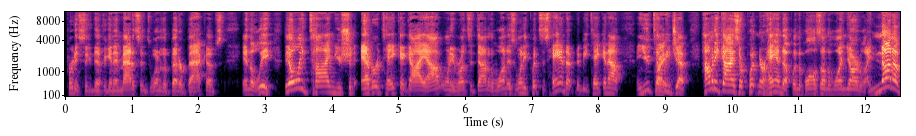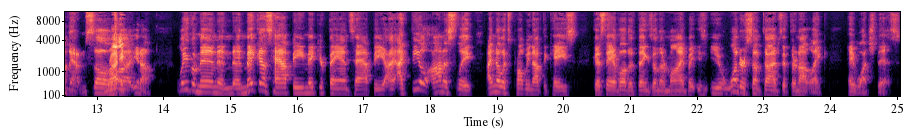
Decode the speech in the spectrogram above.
pretty significant, and Mattison's one of the better backups in the league. The only time you should ever take a guy out when he runs it down to the one is when he puts his hand up to be taken out. And you tell right. me, Jeff, how many guys are putting their hand up when the ball's on the one yard line? None of them. So, right. uh, you know, leave them in and, and make us happy, make your fans happy. I, I feel honestly, I know it's probably not the case because they have other things on their mind, but you, you wonder sometimes if they're not like, hey, watch this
